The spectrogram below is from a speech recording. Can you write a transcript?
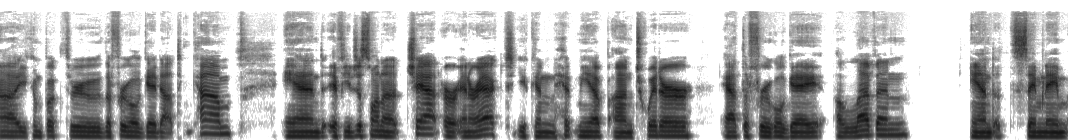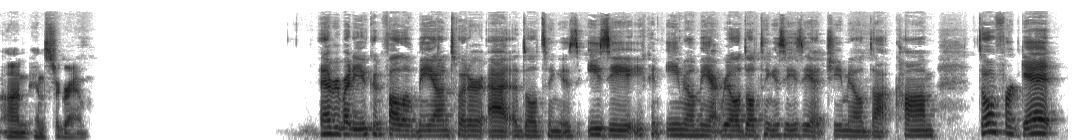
uh, you can book through thefrugalgay.com and if you just want to chat or interact, you can hit me up on Twitter at the Frugal Gay 11 and same name on Instagram. Everybody, you can follow me on Twitter at adulting is easy. You can email me at realadultingiseasy at gmail.com. Don't forget,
